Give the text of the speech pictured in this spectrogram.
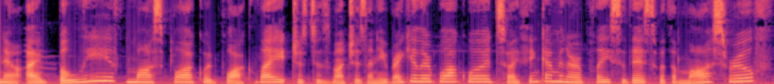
Now, I believe moss block would block light just as much as any regular block would, so I think I'm going to replace this with a moss roof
